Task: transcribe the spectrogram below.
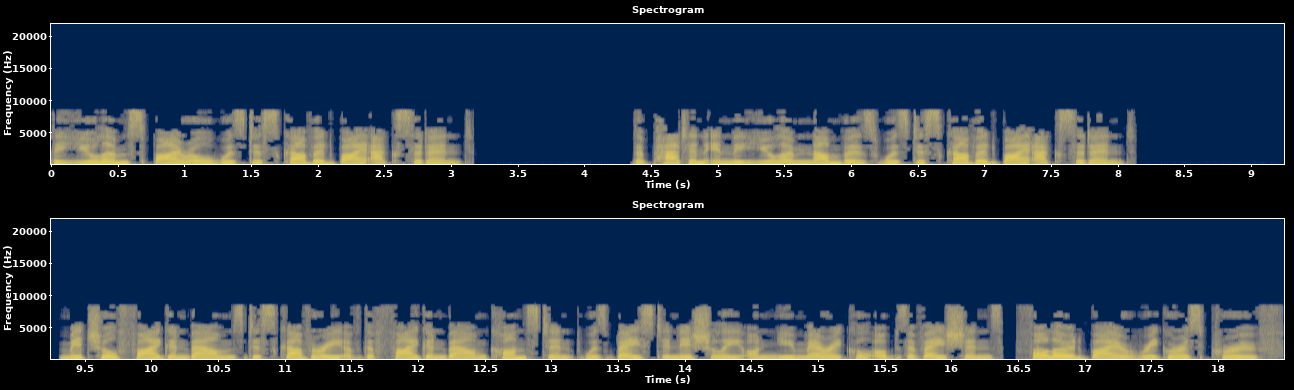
The Ulam spiral was discovered by accident. The pattern in the Ulam numbers was discovered by accident. Mitchell Feigenbaum's discovery of the Feigenbaum constant was based initially on numerical observations, followed by a rigorous proof.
